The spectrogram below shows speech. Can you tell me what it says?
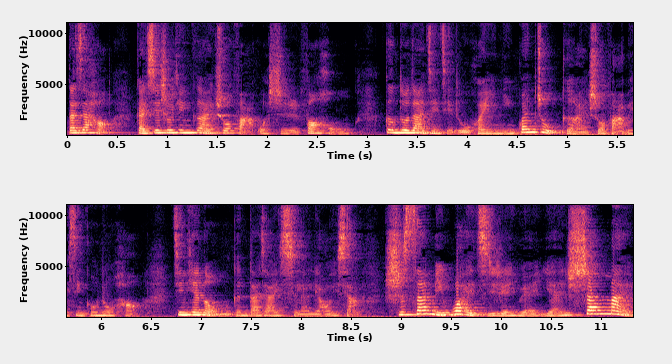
大家好，感谢收听个案说法，我是方红。更多的案件解读，欢迎您关注个案说法微信公众号。今天呢，我们跟大家一起来聊一下十三名外籍人员沿山脉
